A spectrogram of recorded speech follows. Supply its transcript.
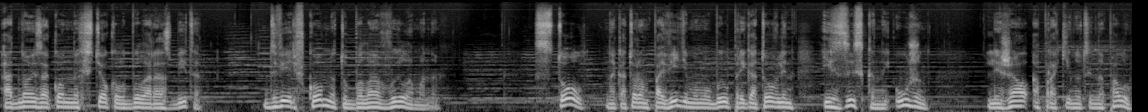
Одно из оконных стекол было разбито, дверь в комнату была выломана. Стол, на котором, по-видимому, был приготовлен изысканный ужин, лежал опрокинутый на полу.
